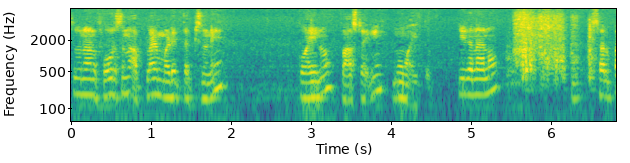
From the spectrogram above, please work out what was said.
ಸೊ ನಾನು ಫೋರ್ಸನ್ನು ಅಪ್ಲೈ ಮಾಡಿದ ತಕ್ಷಣವೇ ಕಾಯಿನು ಫಾಸ್ಟಾಗಿ ಮೂವ್ ಆಯಿತು. ಈಗ ನಾನು ಸ್ವಲ್ಪ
